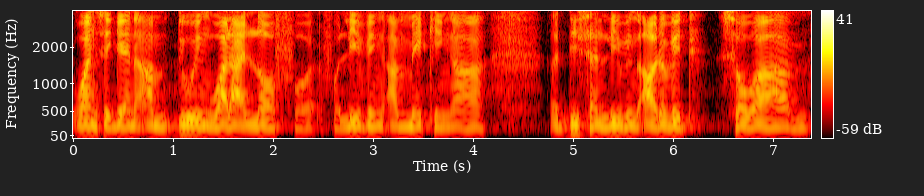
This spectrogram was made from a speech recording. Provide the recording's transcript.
once again, I'm doing what I love for for living. I'm making uh, a decent living out of it. So. Um,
